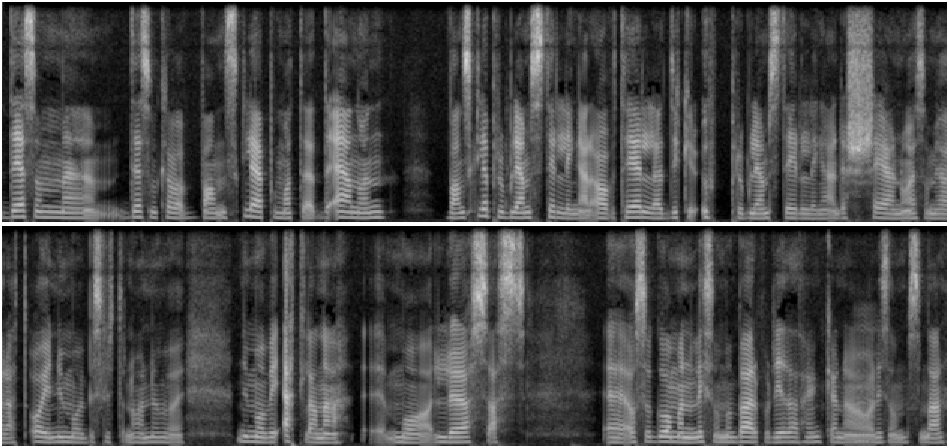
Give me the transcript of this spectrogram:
det som, eh, det som kan være vanskelig, er på en måte Det er noen vanskelige problemstillinger av og til. eller Det dykker opp problemstillinger. Det skjer noe som gjør at Oi, nå må vi beslutte noe. Nå må må vi Et eller annet eh, må løses. Eh, og så går man liksom og bærer på de der tankene og Mm. liksom sånn der.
